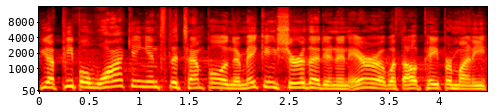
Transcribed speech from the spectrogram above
you have people walking into the temple and they're making sure that in an era without paper money,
